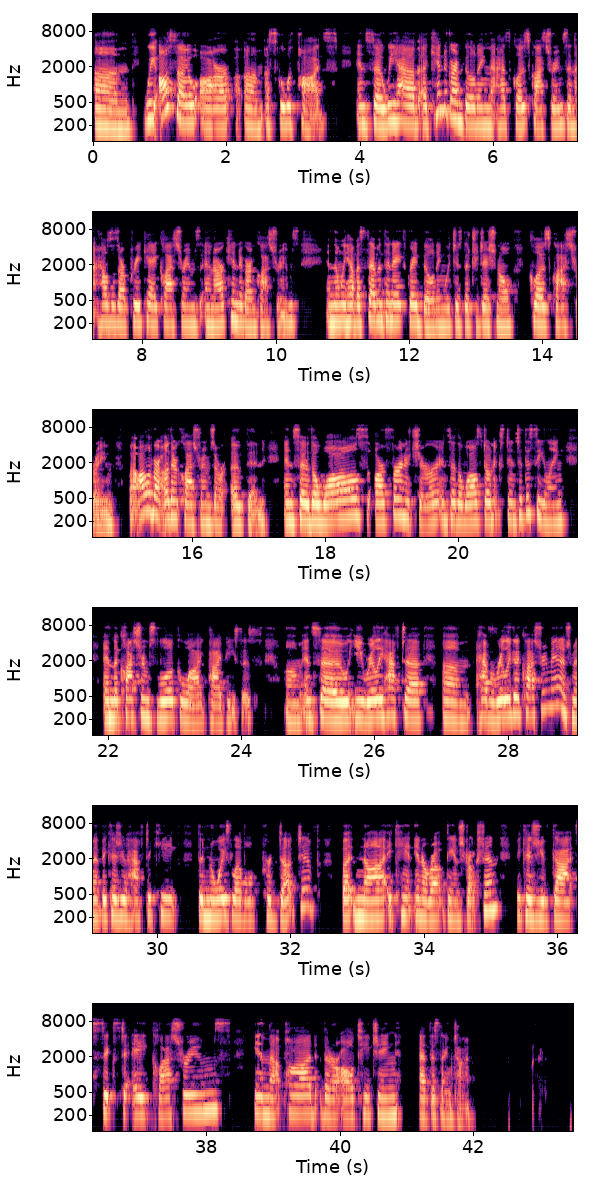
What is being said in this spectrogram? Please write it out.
Um, we also are um, a school with pods. And so we have a kindergarten building that has closed classrooms and that houses our pre K classrooms and our kindergarten classrooms. And then we have a seventh and eighth grade building, which is the traditional closed classroom. But all of our other classrooms are open. And so the walls are furniture. And so the walls don't extend to the ceiling. And the classrooms look like pie pieces. Um, and so you really have to um, have really good classroom management because you have to keep the noise level productive but not it can't interrupt the instruction because you've got six to eight classrooms in that pod that are all teaching at the same time.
